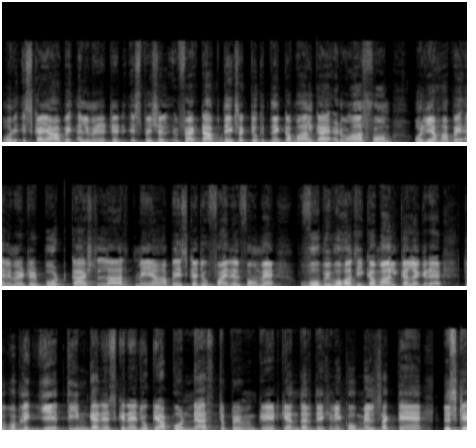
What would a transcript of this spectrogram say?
और इसका यहाँ पे एलिमिनेटेड स्पेशल इफ़ेक्ट आप देख सकते हो कितने कमाल का है एडवांस फॉर्म और यहाँ पे एलिमिनेटेड ब्रॉडकास्ट लास्ट में यहाँ पे इसका जो फाइनल फॉर्म है, वो भी बहुत ही कमाल का लग रहा है। तो पब्लिक ये तीन गन स्किन है जो कि आपको नेक्स्ट प्रीमियम क्रेट के अंदर देखने को मिल सकते हैं। इसके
